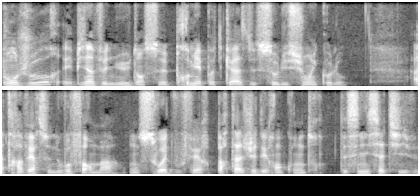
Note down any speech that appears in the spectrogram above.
Bonjour et bienvenue dans ce premier podcast de Solutions Écolo. À travers ce nouveau format, on souhaite vous faire partager des rencontres, des initiatives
